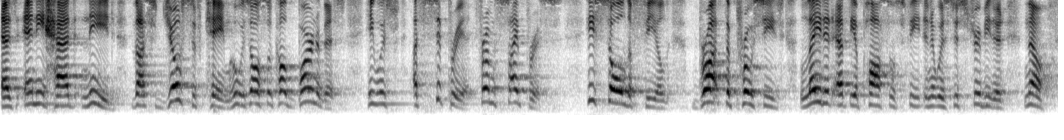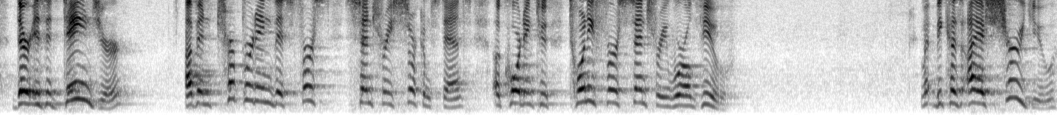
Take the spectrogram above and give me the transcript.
as any had need. Thus Joseph came, who was also called Barnabas. He was a Cypriot from Cyprus. He sold a field, brought the proceeds, laid it at the apostles' feet, and it was distributed. Now, there is a danger of interpreting this first century circumstance according to 21st century worldview. Because I assure you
